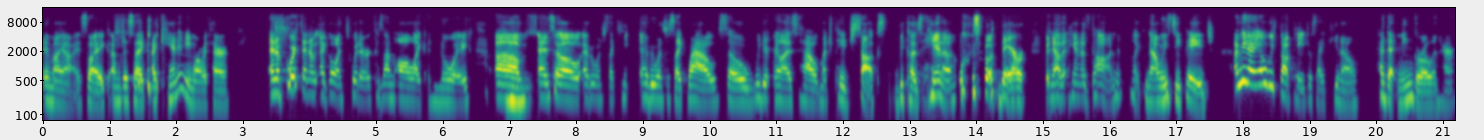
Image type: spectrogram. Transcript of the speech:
in my eyes. Like I'm just like I can't anymore with her. And of course, then I, I go on Twitter because I'm all like annoyed. Um, And so everyone's just like, he, everyone's just like, wow. So we didn't realize how much Paige sucks because Hannah was there. But now that Hannah's gone, like now we see Paige. I mean, I always thought Paige was like, you know, had that mean girl in her.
